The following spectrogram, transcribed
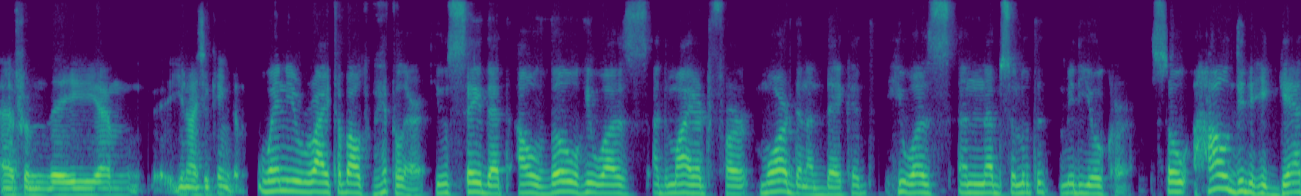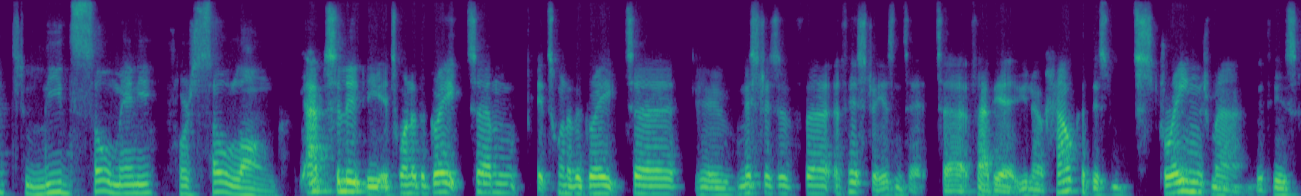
uh, from the um, United Kingdom. When you write about Hitler, you say that although he was admired for more than a decade, he was an absolute mediocre. So, how did he get to lead so many for so long? Absolutely, it's one of the great um, it's one of the great uh, you know, mysteries of uh, of history, isn't it, uh, Fabio? You know, how could this strange man with his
